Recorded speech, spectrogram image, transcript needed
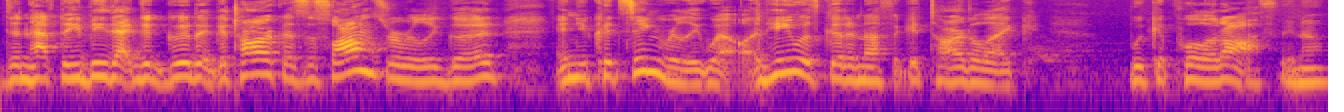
didn't have to be that good, good at guitar because the songs were really good, and you could sing really well. And he was good enough at guitar to like we could pull it off, you know.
